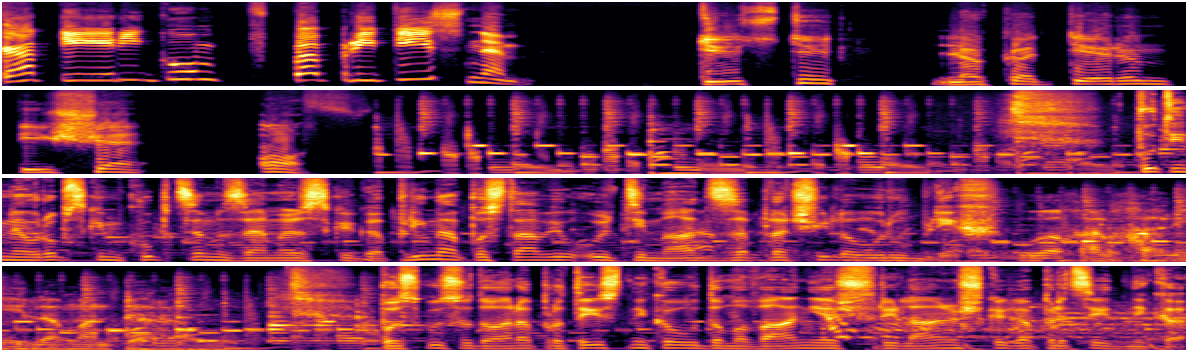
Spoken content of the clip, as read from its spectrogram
Kateri gumb pa pritisnem? Tisti, na katerem piše OF. Putin evropskim kupcem zemeljskega plina postavil ultimat za plačilo v rublih. Poskus udora protestnikov v domovanje šrilanškega predsednika.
